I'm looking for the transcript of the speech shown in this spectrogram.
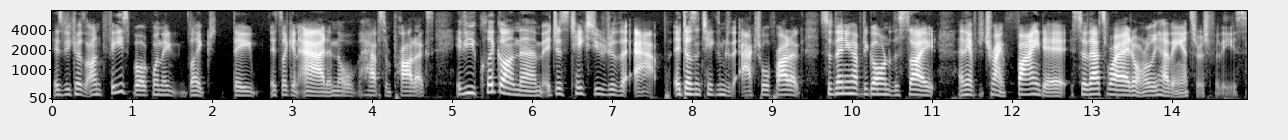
is because on Facebook, when they like they it's like an ad and they'll have some products. If you click on them, it just takes you to the app. It doesn't take them to the actual product. So then you have to go onto the site and they have to try and find it. So that's why I don't really have answers for these.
